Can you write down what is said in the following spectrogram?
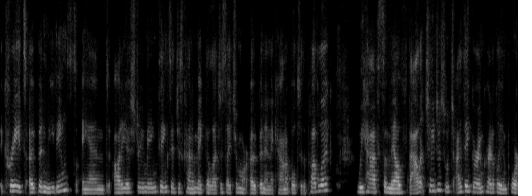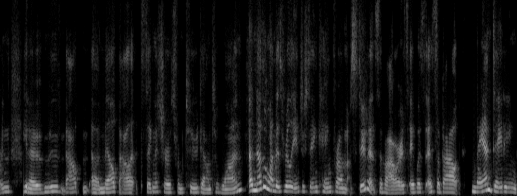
It creates open meetings and audio streaming, things that just kind of make the legislature more open and accountable to the public. We have some mail ballot changes, which I think are incredibly important. You know, move mail, uh, mail ballot signatures from two down to one. Another one that's really interesting came from students of ours. It was it's about mandating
